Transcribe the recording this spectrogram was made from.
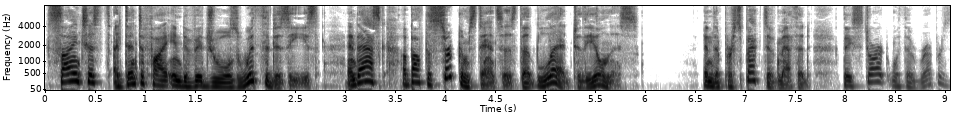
scientists identify individuals with the disease and ask about the circumstances that led to the illness. In the prospective method, they start with a representative.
